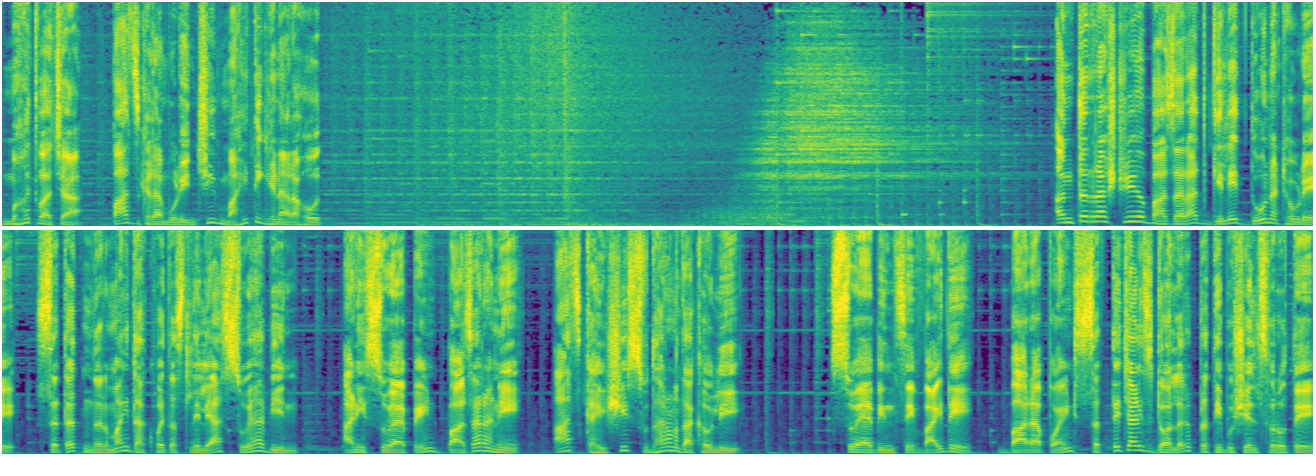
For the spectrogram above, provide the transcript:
महत्त्वाच्या पाच घडामोडींची माहिती घेणार आहोत. आंतरराष्ट्रीय बाजारात गेले दोन आठवडे सतत नरमाई दाखवत असलेल्या सोयाबीन आणि सोयाबीन बाजाराने आज काहीशी सुधारणा दाखवली. सोयाबीनचे वायदे बारा पॉइंट सत्तेचाळीस डॉलर प्रतिबुशेल्सवर होते.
